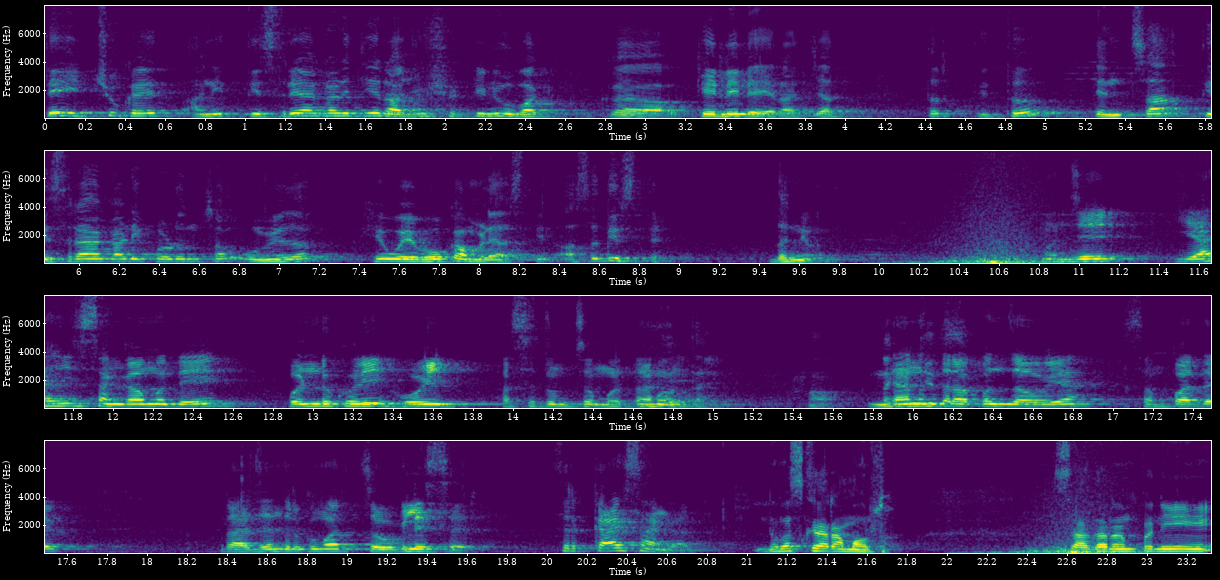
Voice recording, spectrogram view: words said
ते इच्छुक आहेत आणि तिसरी आघाडी जी राजू शेट्टीने उभा क- केलेली आहे राज्यात तर तिथं त्यांचा तिसऱ्या आघाडीकडूनचा उमेदवार हे वैभव कांबळे असतील असं दिसतंय. धन्यवाद. म्हणजे याही संघामध्ये बंडखोरी होईल असं तुमचं मत आहे. मत आहे. हां नक्कीच. त्यानंतर आपण जाऊया संपादक राजेंद्र कुमार चौगले सर. सर काय सांगाल? नमस्कार अमोल. साधारणपणे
